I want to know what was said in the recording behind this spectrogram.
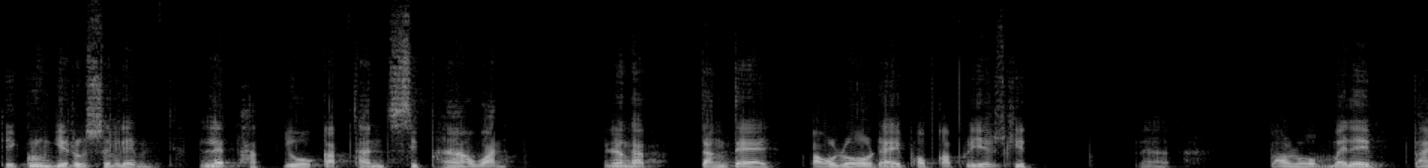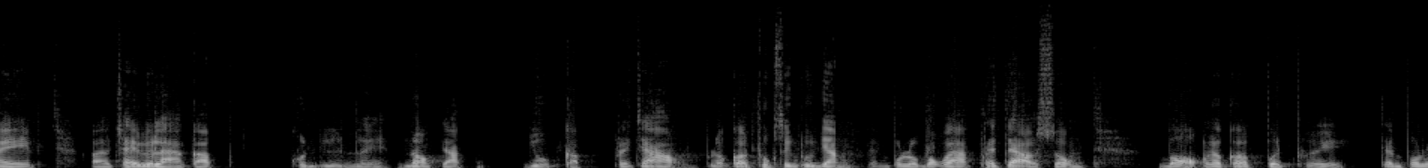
ที่กรุงเยรูซาเล็มและพักอยู่กับท่าน 15 วันน้องครับ ตั้งแต่เปาโลได้พบกับพระเยซูคริสต์นะเปาโลไม่ได้ไปใช้เวลากับ คนอื่นเลย นอกจากอยู่กับพระเจ้า แล้วก็ทุกสิ่งทุกอย่างจันเปโลบอกว่าพระเจ้าทรงบอกแล้วก็เปิดเผยจันเปโล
